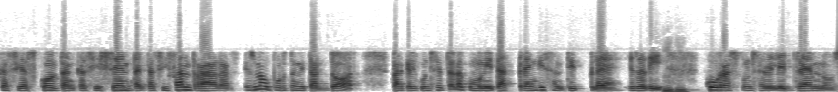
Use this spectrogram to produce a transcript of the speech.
que s'hi escolten, que s'hi senten, que s'hi fan radars, és una oportunitat d'or perquè el concepte de comunitat prengui sentit ple. És a dir, uh mhm. -huh. corresponsabilitzem-nos,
